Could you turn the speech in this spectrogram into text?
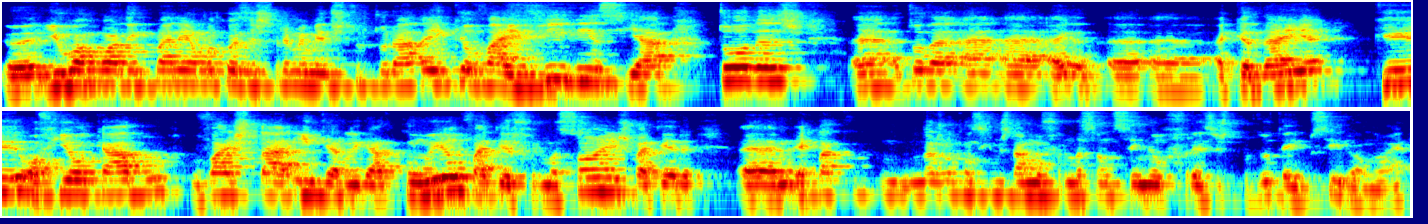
Uh, e o onboarding plan é uma coisa extremamente estruturada em que ele vai vivenciar todas toda a, a, a, a, cadeia que, ao fim e ao cabo, vai estar interligado com ele, vai ter formações, vai ter... é claro que nós não conseguimos dar uma formação de 100 mil referências de produto, é impossível, não é?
